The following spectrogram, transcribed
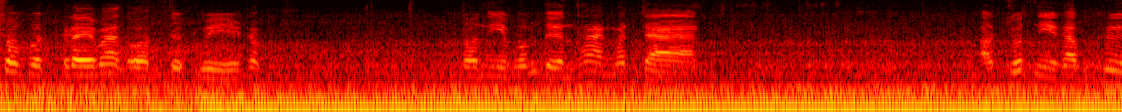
ช่วงกดไกลบ้านออดตึกเวครับ ตอนนี้ผมเดินทางมาจากเอาจุดนี้ครับ คือ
